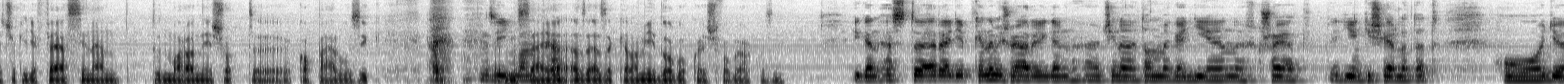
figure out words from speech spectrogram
csak így a felszínen tud maradni, és ott kapálózik. Ez így Muszáj van. Hát... Ezekkel a mély dolgokkal is foglalkozni. Igen, ezt erre egyébként nem is olyan régen csináltam meg egy ilyen saját, egy ilyen kísérletet, hogy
